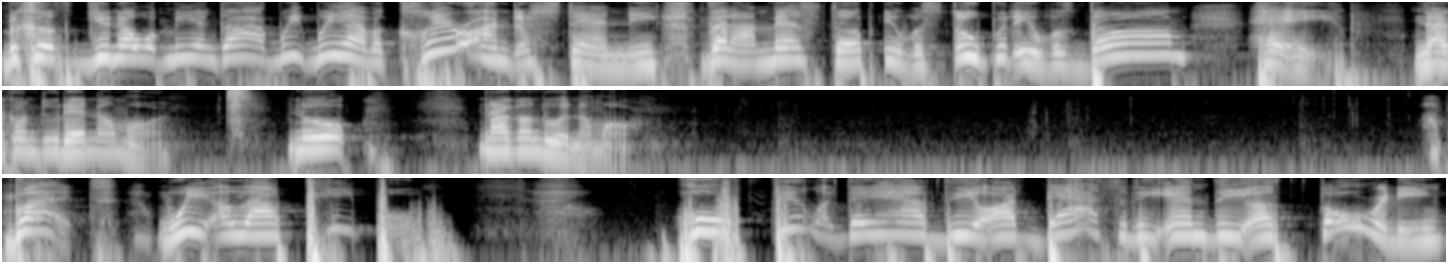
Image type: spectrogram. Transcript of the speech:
Because you know what, me and God, we, we have a clear understanding that I messed up. It was stupid. It was dumb. Hey, not gonna do that no more. Nope, not gonna do it no more. But we allow people who feel like they have the audacity and the authority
